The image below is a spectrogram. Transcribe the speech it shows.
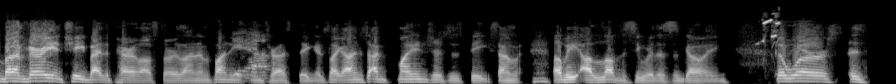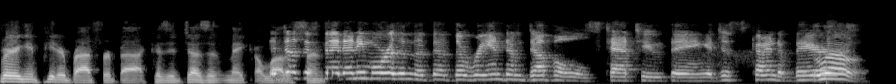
but I'm very intrigued by the parallel storyline. I'm finding Yeah. it interesting. It's like I'm, I'm my interest is peaked. I'm, I'll be, I'll love to see where this is going. The worst is bringing Peter Bradford back because it doesn't make a lot of doesn't fit any more than the, the, the random devils tattoo thing. It just kind of there. Well,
